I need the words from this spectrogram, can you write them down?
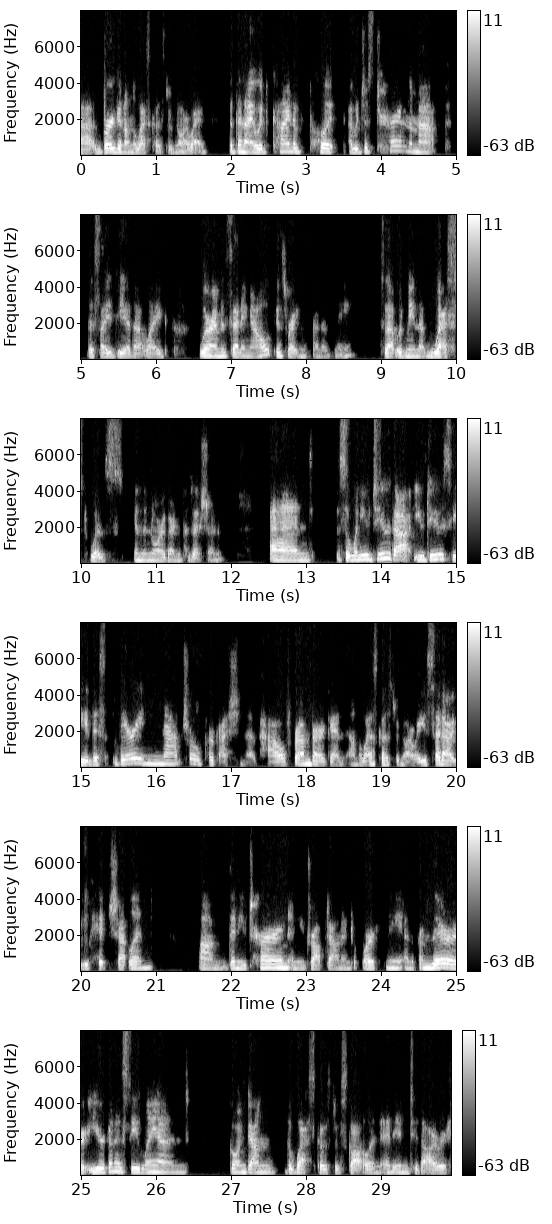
uh, Bergen on the west coast of Norway. But then I would kind of put, I would just turn the map this idea that like where I'm setting out is right in front of me. So that would mean that west was in the northern position. And so when you do that, you do see this very natural progression of how from Bergen on the west coast of Norway, you set out, you hit Shetland, um, then you turn and you drop down into Orkney. And from there, you're going to see land going down the west coast of Scotland and into the Irish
